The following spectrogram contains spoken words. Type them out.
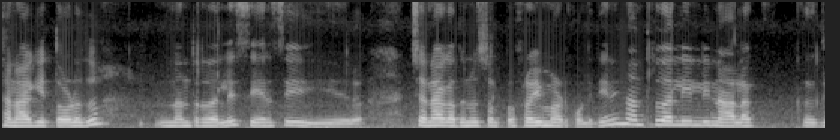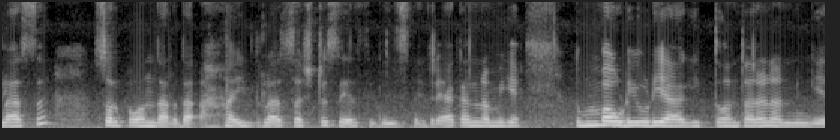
ಚೆನ್ನಾಗಿ ತೊಳೆದು ನಂತರದಲ್ಲಿ ಸೇರಿಸಿ, ಚೆನ್ನಾಗಿ ಅದನ್ನು ಸ್ವಲ್ಪ ಫ್ರೈ ಮಾಡ್ಕೊಂಡಿದ್ದೀನಿ ನಂತರದಲ್ಲಿ ಇಲ್ಲಿ ನಾಲ್ಕು ಗ್ಲಾಸ್ ಸ್ವಲ್ಪ ಒಂದು ಅರ್ಧ, ಐದು ಗ್ಲಾಸಷ್ಟು ಸೇರಿಸಿದ್ದೀನಿ ಸ್ನೇಹಿತರೆ. ಯಾಕಂದರೆ ನಮಗೆ ತುಂಬ ಉಡಿ ಉಡಿ ಆಗಿತ್ತು ಅಂತಂದರೆ ನನಗೆ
